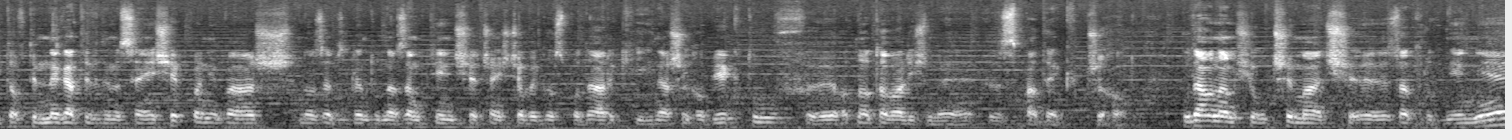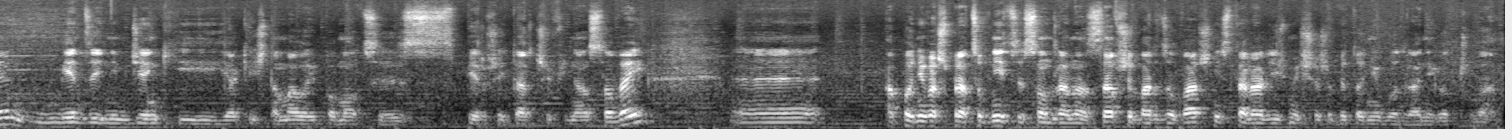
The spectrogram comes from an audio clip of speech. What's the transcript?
i to w tym negatywnym sensie, ponieważ no, ze względu na zamknięcie częściowej gospodarki i naszych obiektów e, odnotowaliśmy spadek przychodów. Udało nam się utrzymać e, zatrudnienie, między innymi dzięki jakiejś tam małej pomocy z pierwszej tarczy finansowej. E, A ponieważ pracownicy są dla nas zawsze bardzo ważni, staraliśmy się, żeby to nie było dla nich odczuwalne.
